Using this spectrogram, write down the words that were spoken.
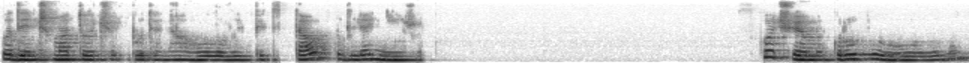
Один шматочок буде на голову підставку для ніжок. Скочуємо круглу голову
